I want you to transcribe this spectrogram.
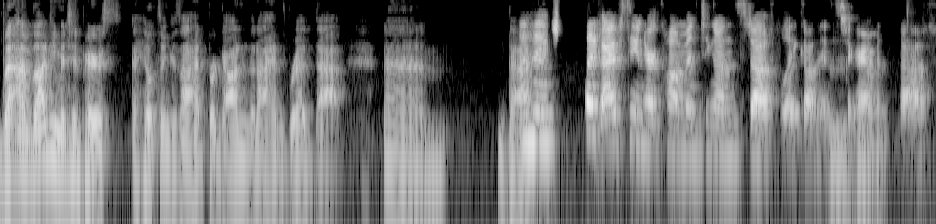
But I'm glad you mentioned Paris Hilton because I had forgotten that I had read that. Um, that Mhm. Like I've seen her commenting on stuff like on Instagram Mhm. and stuff.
